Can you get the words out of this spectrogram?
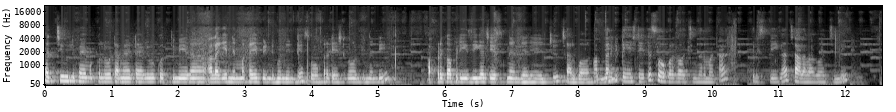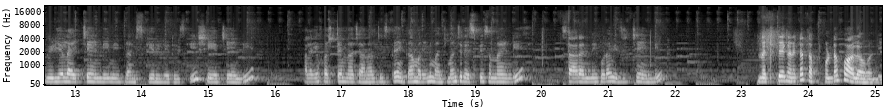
పచ్చి ఉల్లిపాయ ముక్కలు టమాటాలు కొత్తిమీర అలాగే నిమ్మకాయ పిండుకుని తింటే సూపర్ టేస్ట్గా ఉంటుందండి. అప్పటికప్పుడు ఈజీగా చేసుకుని ఎంజాయ్ చేయొచ్చు. చాలా బాగుంటుంది. మొత్తానికి టేస్ట్ అయితే సూపర్గా వచ్చిందనమాట క్రిస్పీగా చాలా బాగా వచ్చింది. వీడియో లైక్ చేయండి మీ ఫ్రెండ్స్కి రిలేటివ్స్కి షేర్ చేయండి. అలాగే ఫస్ట్ టైం నా ఛానల్ చూస్తే ఇంకా మరిన్ని మంచి మంచి రెసిపీస్ ఉన్నాయండి. ఒకసారి అన్నీ కూడా విజిట్ చేయండి. నచ్చితే కనుక తప్పకుండా ఫాలో అవ్వండి.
